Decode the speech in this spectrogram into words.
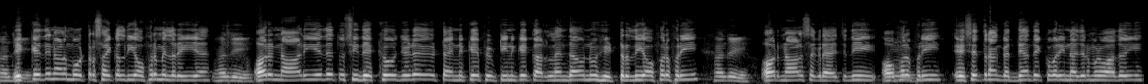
ਹਾਂਜੀ। ਇੱਕ ਇਹਦੇ ਨਾਲ ਮੋਟਰਸਾਈਕਲ ਦੀ ਆਫਰ ਮਿਲ ਰਹੀ ਹੈ। ਹਾਂਜੀ। ਔਰ ਨਾਲ ਹੀ ਇਹਦੇ ਤੁਸੀਂ ਦੇਖੋ ਜਿਹੜੇ 10k 15k ਕਰ ਲੈਂਦਾ ਉਹਨੂੰ ਹੀਟਰ ਦੀ ਆਫਰ ਫ੍ਰੀ ਹਾਂਜੀ। ਔਰ ਨਾਲ ਸਕ੍ਰੈਚ ਦੀ ਆਫਰ ਫ੍ਰੀ ਇਸੇ ਤਰ੍ਹਾਂ ਗੱਦਿਆਂ ਤੇ ਇੱਕ ਵਾਰੀ ਨਜ਼ਰ ਮਰਵਾ ਦਿਓ ਜੀ।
